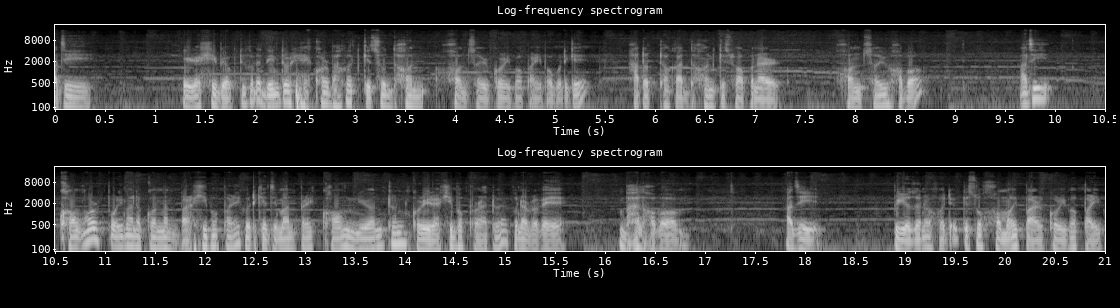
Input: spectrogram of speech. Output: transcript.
আজি এই ৰাশি ব্যক্তিসকলে দিনটোৰ শেষৰ ভাগত কিছু ধন সঞ্চয় কৰিব পাৰিব গতিকে হাতত থকা ধন কিছু আপোনাৰ সঞ্চয়ো হ'ব। আজি খঙৰ পৰিমাণ অকণমান বাঢ়িব পাৰে গতিকে যিমান পাৰে খং নিয়ন্ত্ৰণ কৰি ৰাখিব পৰাটোৱে আপোনাৰ বাবে ভাল হ'ব। আজি প্ৰিয়জনৰ সৈতে কিছু সময় পাৰ কৰিব পাৰিব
